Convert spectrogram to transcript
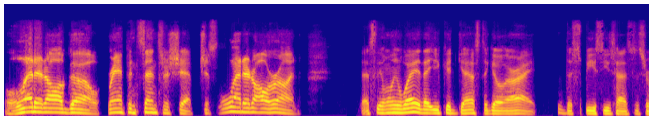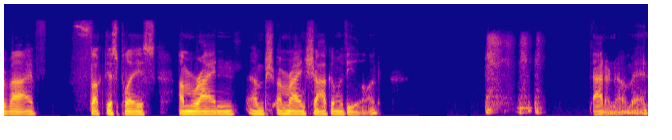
Let it all go. Rampant censorship. Just let it all run. That's the only way that you could guess to go. All right, the species has to survive. Fuck this place. I'm riding. I'm I'm riding shotgun with Elon. I don't know, man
